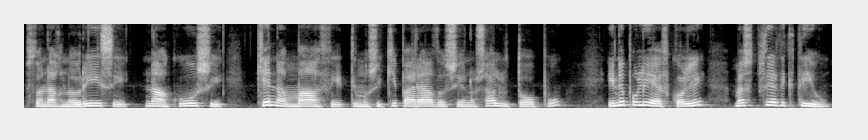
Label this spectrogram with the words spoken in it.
στο να γνωρίσει, να ακούσει και να μάθει τη μουσική παράδοση ενός άλλου τόπου είναι πολύ εύκολη μέσω του διαδικτύου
